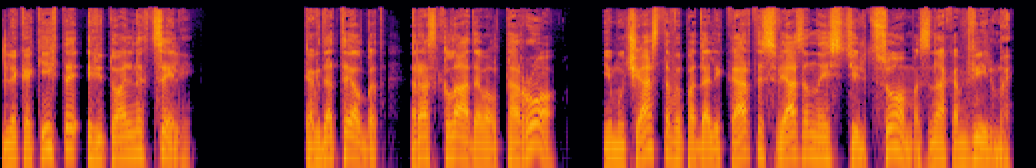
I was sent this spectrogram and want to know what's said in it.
для каких-то ритуальных целей. Когда Телбот раскладывал Таро, ему часто выпадали карты, связанные с тельцом, знаком Вильмы,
